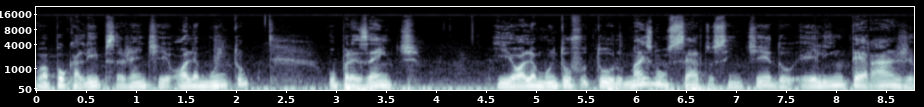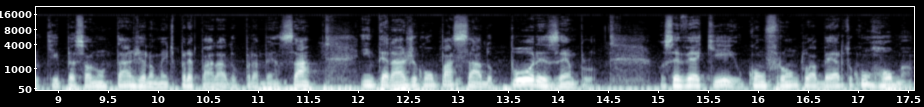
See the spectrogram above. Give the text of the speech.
o Apocalipse, a gente olha muito o presente e olha muito o futuro, mas num certo sentido ele interage, o que o pessoal não está geralmente preparado para pensar, interage com o passado. Por exemplo, você vê aqui o confronto aberto com Roma.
